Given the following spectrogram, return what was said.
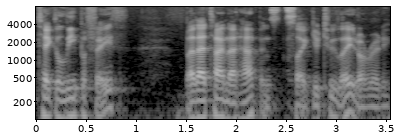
take a leap of faith. By that time that happens, it's like you're too late already.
